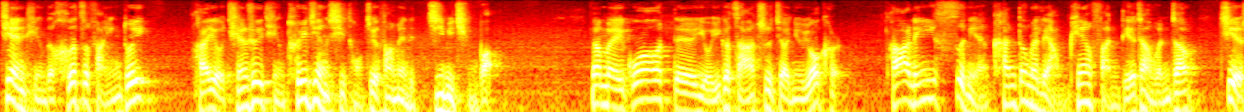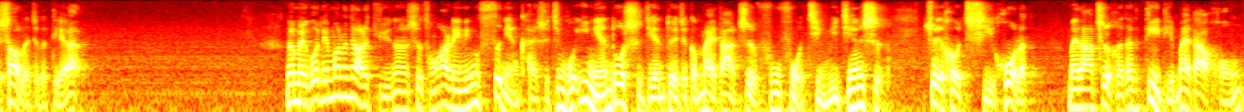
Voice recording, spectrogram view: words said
舰艇的核子反应堆。还有潜水艇推进系统这方面的机密情报。那美国的有一个杂志叫《New Yorker》，它二零一四年刊登了两篇反谍战文章，介绍了这个谍案。那美国联邦调查局呢，是从二零零四年开始，经过一年多时间对这个麦大志夫妇紧密监视，最后起获了麦大志和他的弟弟麦大红，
